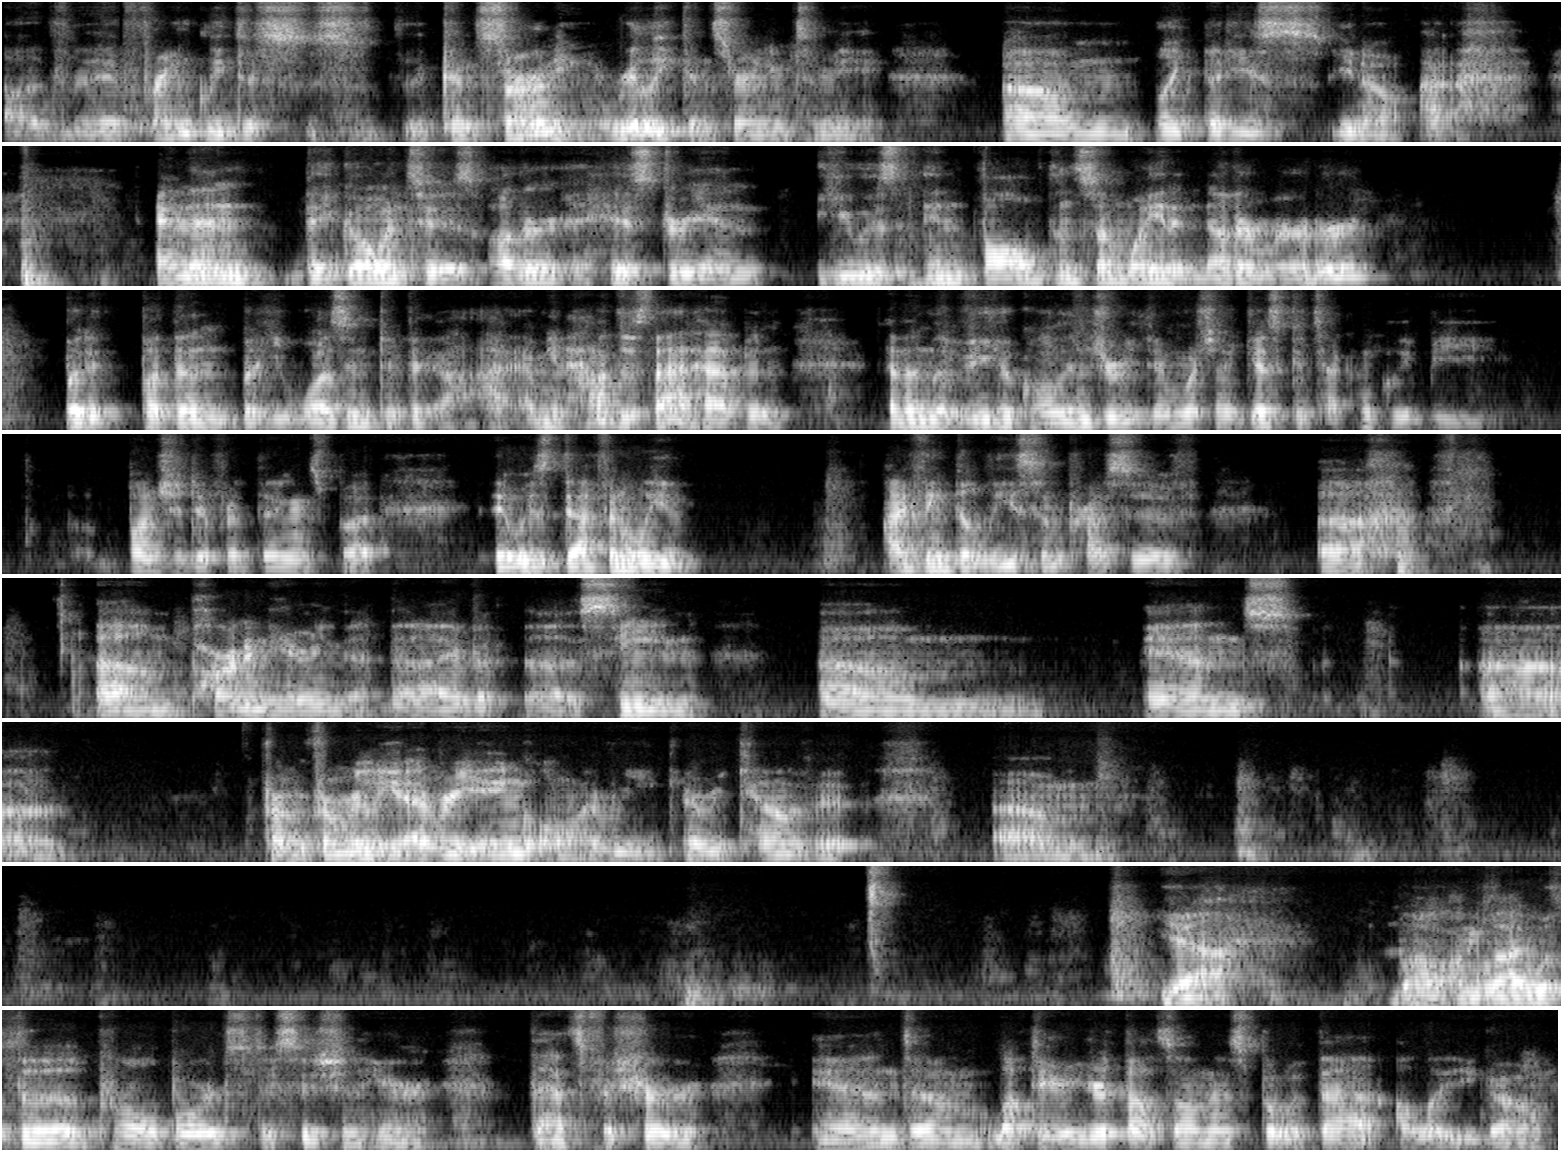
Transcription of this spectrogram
uh, frankly just concerning really concerning to me um like that he's you know I, and then they go into his other history and he was involved in some way in another murder but it, but then but he wasn't convicted I, I mean how does that happen? And then the vehicle injury thing which i guess could technically be a bunch of different things but it was definitely i think the least impressive uh, um, pardon hearing that that I've uh, seen, um, and uh, from from really every angle, every every count of it. Um, yeah, well, I'm glad with the parole board's decision here. That's for sure and um, love to hear your thoughts on this. But with that, I'll let you go.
